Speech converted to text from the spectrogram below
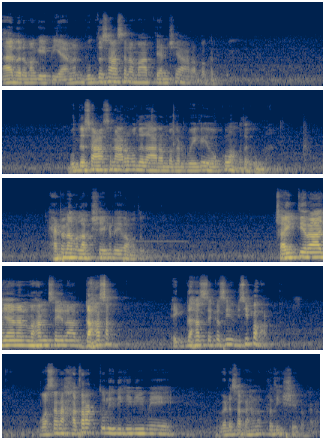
ආයවර මගේ පියාණන් බුද්ධ ශාසන අමාත්‍යංශය ආරම්භ කරපු. බුද්ධ ශාසන අරමුදල ආරම්භ කරපු එක ඒ ඔක්කොම අමතක වුණා. 69 ලක්ෂයකට ඒව අමතක වුණා. චෛත්‍ය රාජානන් වහන්සේලා දහසක් 1125ක් වසර 4ක් තුල ඉදිකිරීමේ වැඩසටහන ප්‍රතික්ෂේප කරා.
